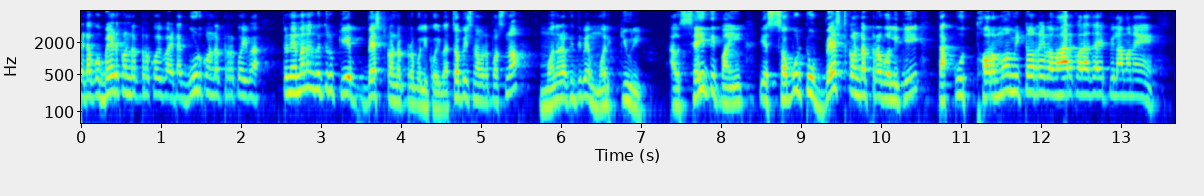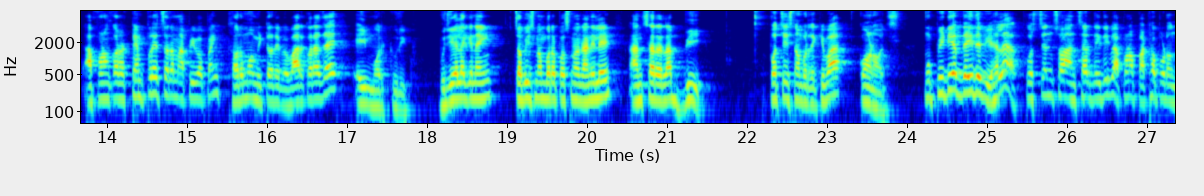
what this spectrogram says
এটা বেড কন্ডক্টর কহবা এটা গুড কন্ডক্টর কহবা তেমন এমন ভিতর কিয়ে বেস্ট কন্ডক্টর বলে কহবা চব্বিশ নম্বর প্রশ্ন মনে রাখি মর্ক্যুরি आईपाई ये सबुठू बेस्ट कंडक्टर बोल कि थर्मोमीटर में व्यवहार कराए जाए पिला आपणकर टेम्परेचर मापिबा पई थर्मोमीटर रे व्यवहार कराए यही मर्क्यूरी को बुझियला कि ना 24 नंबर प्रश्न जानिले आंसर हला बी पचिश नंबर देखिबा कोन अछि मु पीडीएफ दे देबी हला क्वेश्चन सह आंसर दे देबी आपण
